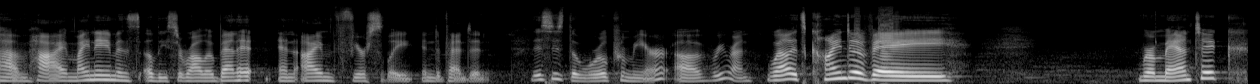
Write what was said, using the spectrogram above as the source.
Um, hi, my name is Elisa Rollo Bennett, and I'm fiercely independent. This is the world premiere of Rerun. Well, it's kind of a romantic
